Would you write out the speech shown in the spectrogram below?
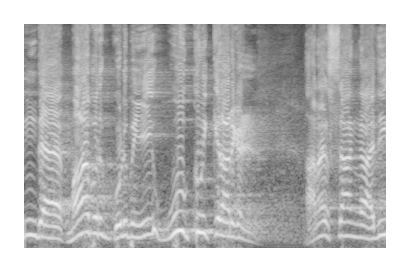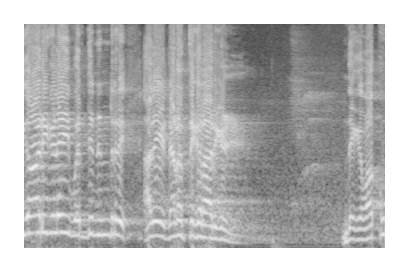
இந்த மாபெரும் கொடுமையை ஊக்குவிக்கிறார்கள். அரசாங்க அதிகாரிகளை வந்து நின்று அதை நடத்துகிறார்கள். இந்த வக்கு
